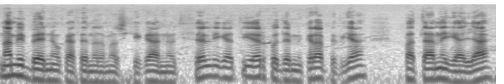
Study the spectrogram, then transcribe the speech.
Να μην μπαίνει ο καθένας μας και κάνει ό,τι θέλει, γιατί έρχονται μικρά παιδιά, πατάνε γυαλιά,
